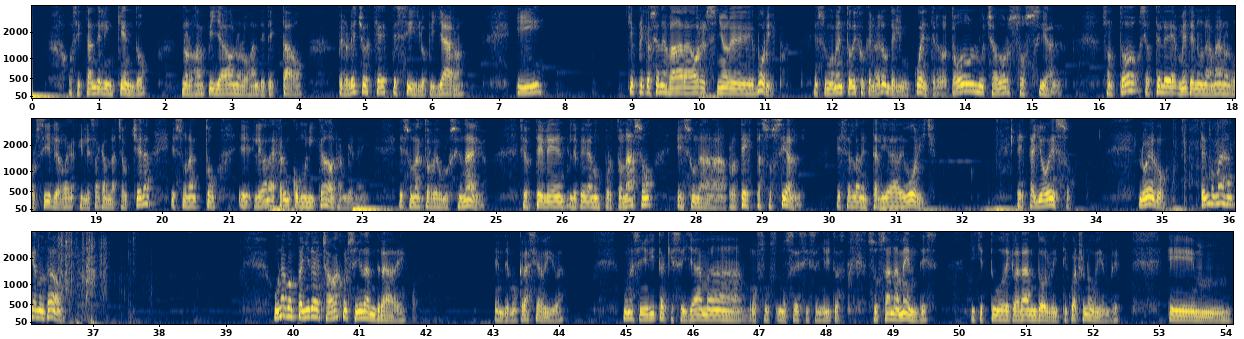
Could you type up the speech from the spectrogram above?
o si están delinquiendo, no los han pillado, no los han detectado, pero el hecho es que a este sí lo pillaron. ¿Y qué explicaciones va a dar ahora el señor eh, Boris? En su momento dijo que no era un delincuente, era todo un luchador social. Son todos, si a usted le meten una mano al bolsillo y le, sacan la chauchera, es un acto, eh, le van a dejar un comunicado también ahí. Es un acto revolucionario. Si a usted le, pegan un portonazo, es una protesta social. Esa es la mentalidad de Boric. Le estalló eso. Luego, tengo más aquí anotado. Una compañera de trabajo, el señor Andrade, en Democracia Viva, una señorita que se llama, no sé si señorita, Susana Méndez, y que estuvo declarando el 24 de noviembre, em,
